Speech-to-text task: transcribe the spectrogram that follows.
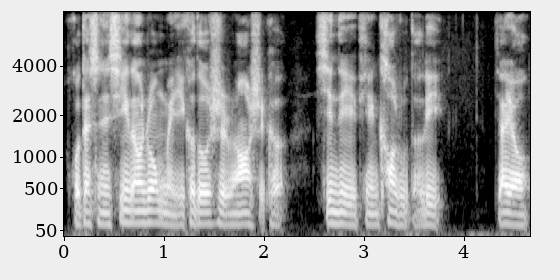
活在神的心意当中，每一刻都是荣耀时刻。新的一天靠主得力，加油！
